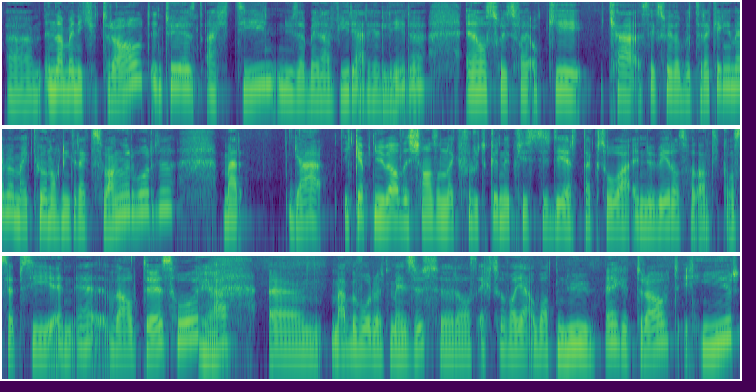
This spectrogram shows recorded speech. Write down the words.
Ehm, en dan ben ik getrouwd in 2018. Nu is dat bijna vier jaar geleden. En dat was zoiets van, oké, ik ga seksuele betrekkingen hebben, maar ik wil nog niet direct zwanger worden. Maar ja, ik heb nu wel de chance, omdat ik vroedkunde heb gestudeerd, dat ik zo wat in de wereld van anticonceptie en hè, wel thuis hoor. Ja. Ehm, maar bijvoorbeeld mijn zus, eh, dat was echt zo van, ja, wat nu? Hè, getrouwd, hier,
